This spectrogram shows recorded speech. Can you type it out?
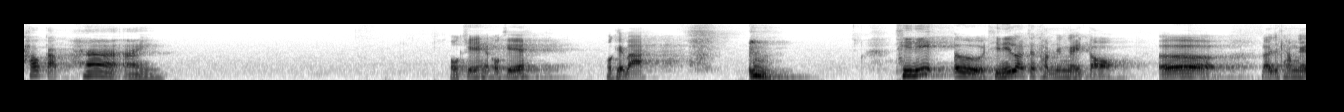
เท่ากับ 5i โอเค โอเค โอเคป่ะ ทีนี้ เออ ทีนี้เราจะทำยังไงต่อ เออ เราจะทำไง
